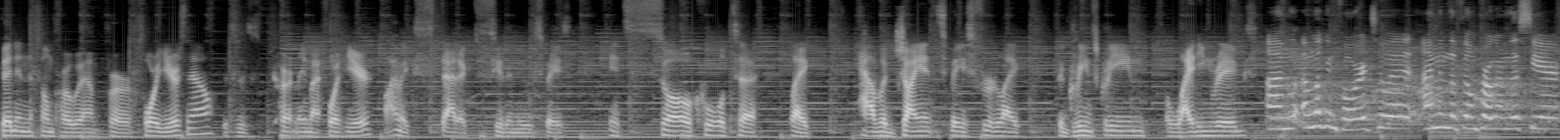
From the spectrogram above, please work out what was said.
been in the film program for four years now. This is currently my fourth year. I'm ecstatic to see the new space. It's so cool to like have a giant space for like the green screen, the lighting rigs. I'm, I'm looking forward to it. I'm in the film program this year.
